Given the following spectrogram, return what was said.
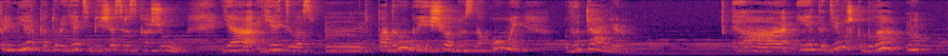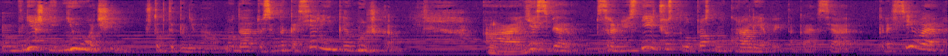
пример, который я тебе сейчас расскажу. Я ездила с подругой, еще одной знакомой, в Италию. А, и эта девушка была, ну, внешне не очень, чтобы ты понимал. Ну да, то есть она такая серенькая мышка. А я себя по сравнению с ней чувствовала просто, ну, королевой, такая вся красивая.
